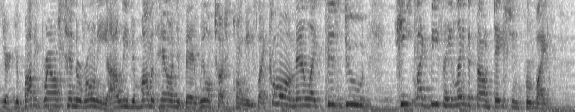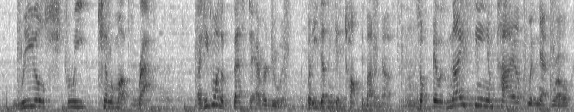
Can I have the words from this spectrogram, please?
your, your Bobby Brown's tenderoni, I'll leave your mama's head on your bed. We don't touch ponies. Like, come on, man. Like this dude, he like B said, he laid the foundation for like real street kill 'em up rap. Like he's one of the best to ever do it, but he doesn't get talked about enough. So it was nice seeing him tie up with Necro.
